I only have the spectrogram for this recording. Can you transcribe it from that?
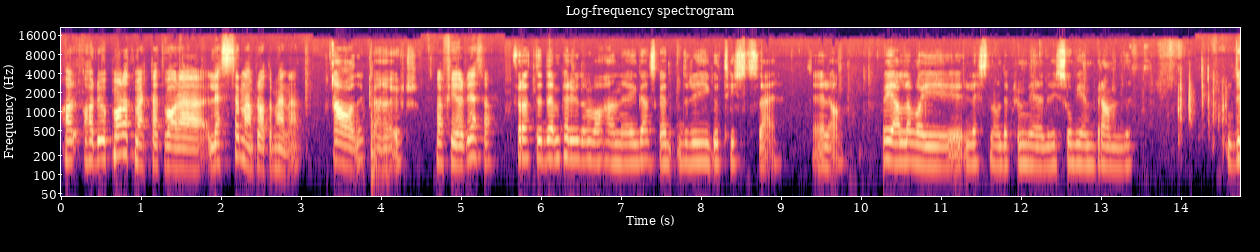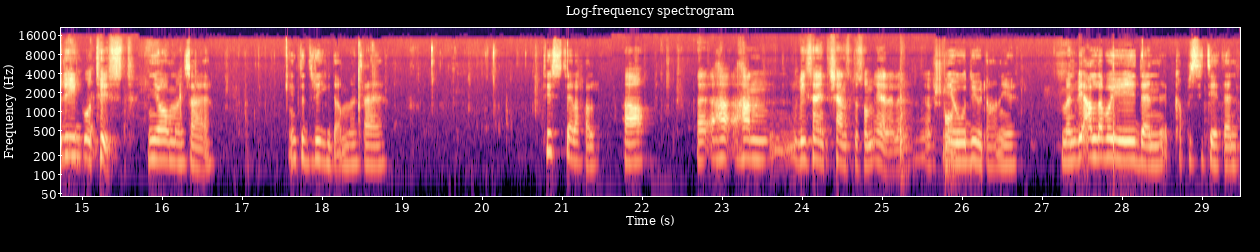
Har, har du uppmanat Mert att vara ledsen när han pratar med henne? Ja, det kan jag ha gjort. Varför gör du det så? För att den perioden var han eh, ganska dryg och tyst så här. Eller ja. Vi alla var ju ledsna och deprimerade. Vi såg ju en brand. Dryg och tyst. Ja, men så här. Inte dryg då, men så här. Tyst i alla fall. Ja. Eh, Han, han visar inte känslor som er eller? Jo, det gjorde han ju. Men vi alla var ju i den kapaciteten.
